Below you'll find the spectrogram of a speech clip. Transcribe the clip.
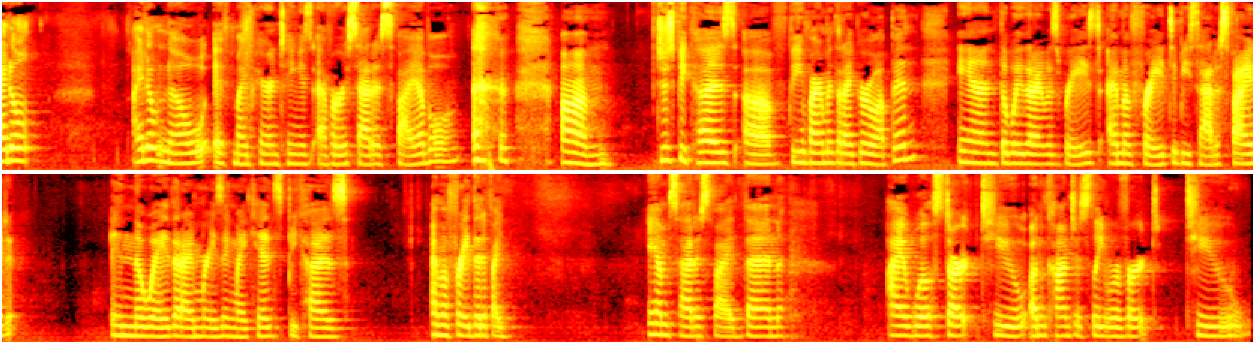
I don't I don't know if my parenting is ever satisfiable. um, just because of the environment that I grew up in and the way that I was raised, I'm afraid to be satisfied in the way that I'm raising my kids because I'm afraid that if I am satisfied, then I will start to unconsciously revert to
